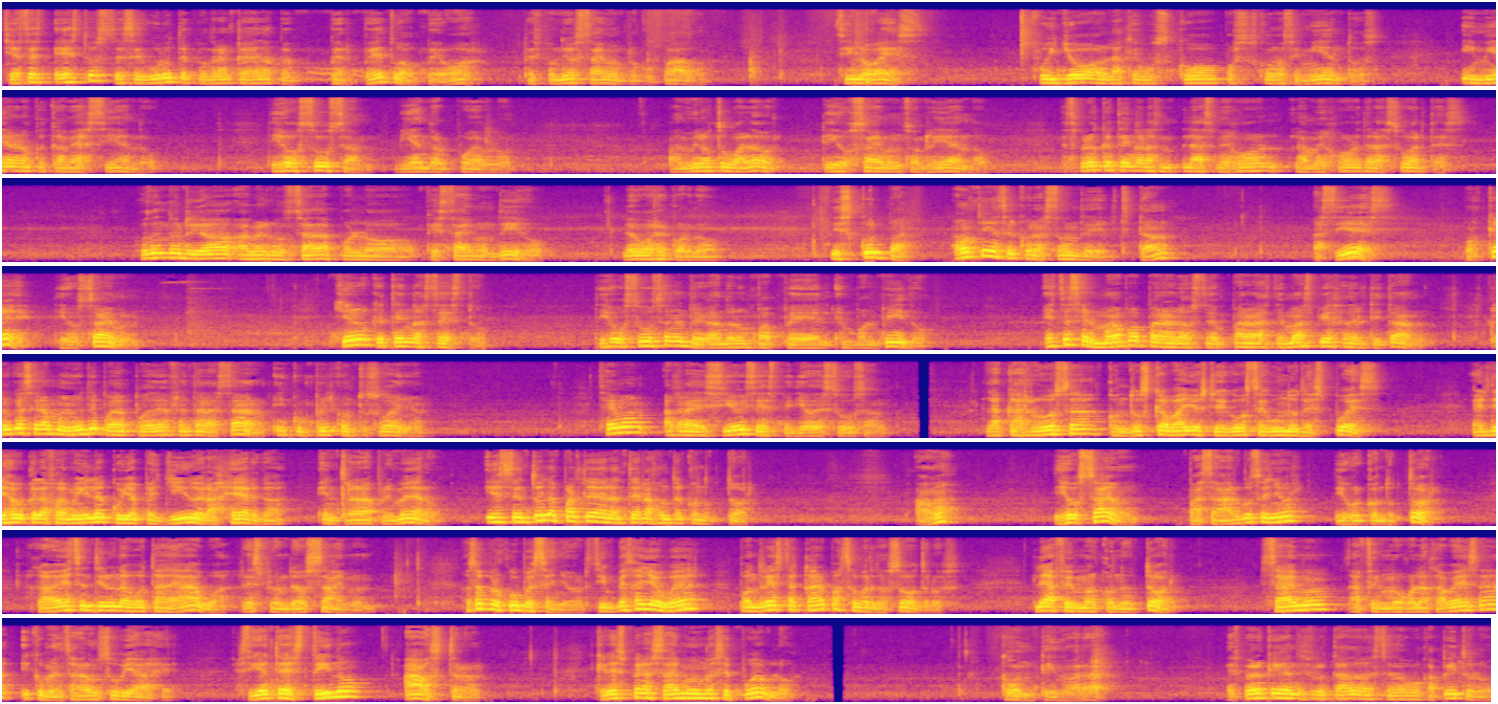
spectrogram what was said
Si haces esto, de seguro te pondrán cadena perpetua o peor, respondió Simon preocupado. Sí lo es. Fui yo la que buscó por sus conocimientos, y mira lo que acabé haciendo. Dijo Susan, viendo al pueblo. Admiro tu valor, dijo Simon sonriendo. Espero que tengas las, mejor, la mejor de las suertes. Susan sonrió avergonzada por lo que Simon dijo. Luego recordó. Disculpa, ¿aún tienes el corazón del titán? Así es. ¿Por qué? dijo Simon. Quiero que tengas esto, dijo Susan entregándole un papel envolvido. Este es el mapa para, los para las demás piezas del titán. Creo que será muy útil para poder enfrentar a Sam y cumplir con tu sueño. Simon agradeció y se despidió de Susan. La carroza con dos caballos llegó segundos después. Él dijo que la familia cuyo apellido era Jerga entrara primero y se sentó en la parte delantera junto al conductor. Ah, dijo Simon. ¿Pasa algo, señor? dijo el conductor. Acabé de sentir una gota de agua, respondió Simon. No se preocupe, señor. Si empieza a llover, pondré esta carpa sobre nosotros, le afirmó el conductor. Simon afirmó con la cabeza y comenzaron su viaje. El siguiente destino, Austria. ¿Qué le espera Simon en ese pueblo? Continuará. Espero que hayan disfrutado de este nuevo capítulo.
